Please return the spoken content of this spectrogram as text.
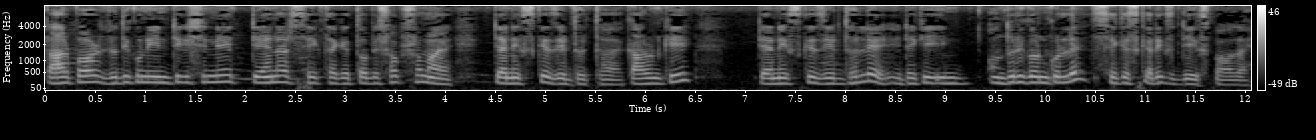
তারপর যদি কোনো ইন্টিগ্রেশনে টেন আর সেক থাকে, তবে সব সময় টেন এক্সকে জেড ধরতে হয়। কারণ কি? টেন এক্সকে জেড ধরলে এটাকে অন্তরীকরণ করলে সেক স্কোয়ার এক্স ডিএক্স পাওয়া যায়।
